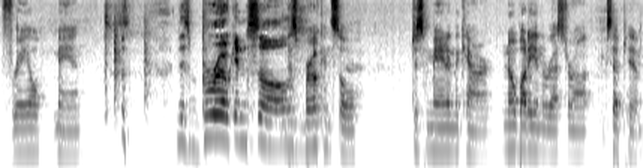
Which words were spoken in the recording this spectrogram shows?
frail man This broken soul. This broken soul, just man in the counter. Nobody in the restaurant except him.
